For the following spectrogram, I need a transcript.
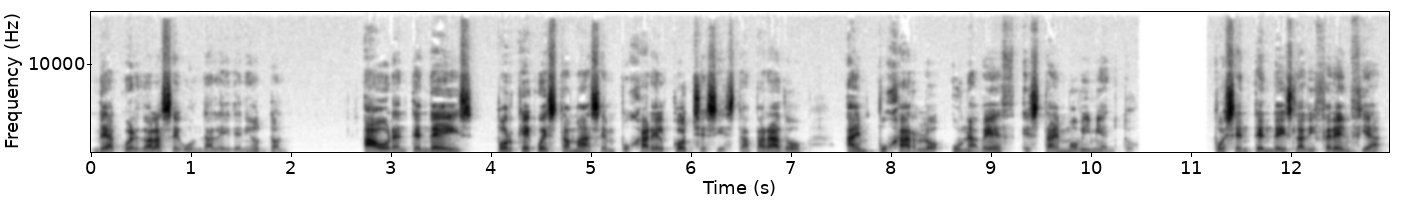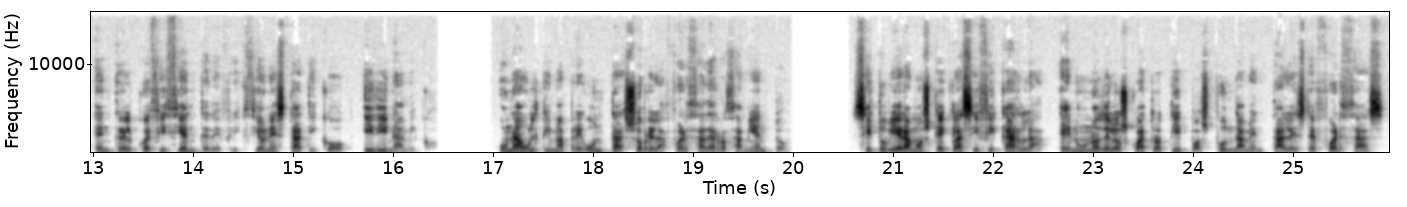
de acuerdo a la segunda ley de Newton. Ahora entendéis por qué cuesta más empujar el coche si está parado a empujarlo una vez está en movimiento. Pues entendéis la diferencia entre el coeficiente de fricción estático y dinámico. Una última pregunta sobre la fuerza de rozamiento. Si tuviéramos que clasificarla en uno de los cuatro tipos fundamentales de fuerzas,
